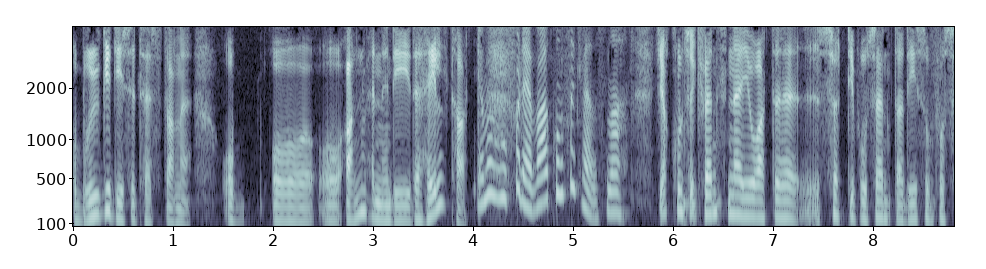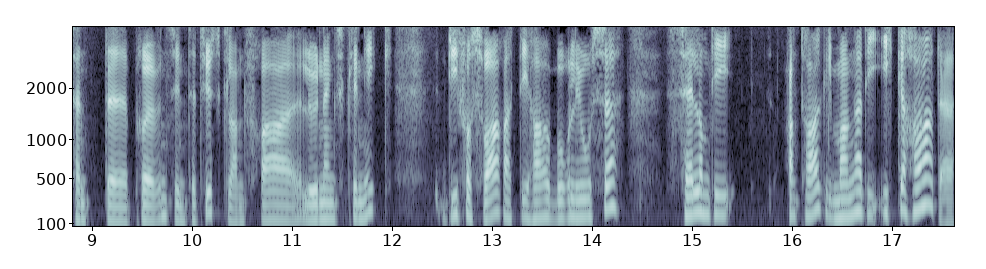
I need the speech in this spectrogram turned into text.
å bruke disse testene og, og, og anvende de i det hele tatt. Ja, Men hvorfor det? Hva er konsekvensene? Ja, Konsekvensen er jo at eh, 70 av de som får sendt eh, prøven sin til Tyskland fra Lunengs klinikk, de forsvarer at de har borreliose, selv om de antagelig mange av de ikke har det.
